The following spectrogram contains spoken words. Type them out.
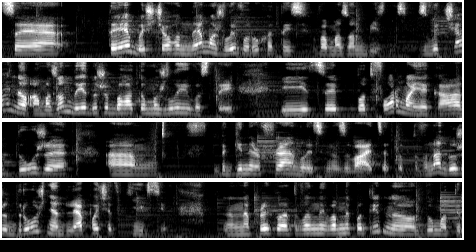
Це те, без чого неможливо рухатись в Amazon бізнесі. Звичайно, Amazon дає дуже багато можливостей, і це платформа, яка дуже ем, beginner-friendly це називається. Тобто вона дуже дружня для початківців. Наприклад, вони вам не потрібно думати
